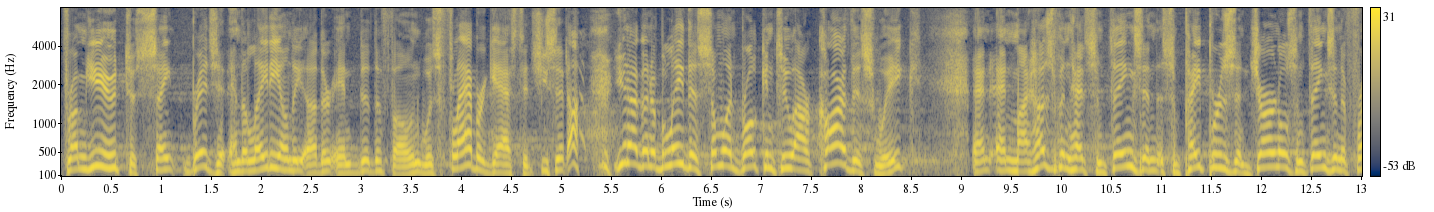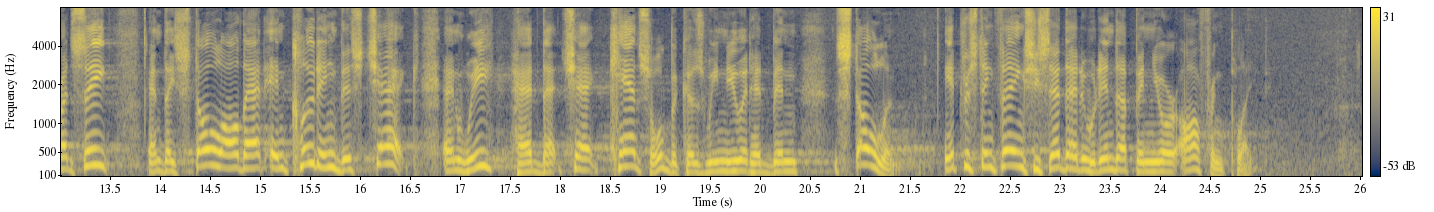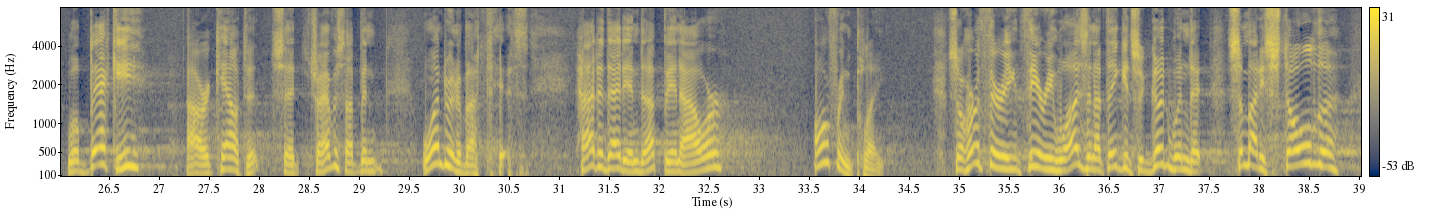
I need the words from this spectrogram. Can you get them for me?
from you to St. Bridget. And the lady on the other end of the phone was flabbergasted. She said, oh, You're not going to believe this. Someone broke into our car this week. And, and my husband had some things and some papers and journals and things in the front seat, and they stole all that, including this check. And we had that check canceled because we knew it had been stolen. Interesting thing, she said that it would end up in your offering plate. Well, Becky, our accountant, said, Travis, I've been wondering about this. How did that end up in our offering plate? So her theory, theory was, and I think it's a good one, that somebody stole the,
